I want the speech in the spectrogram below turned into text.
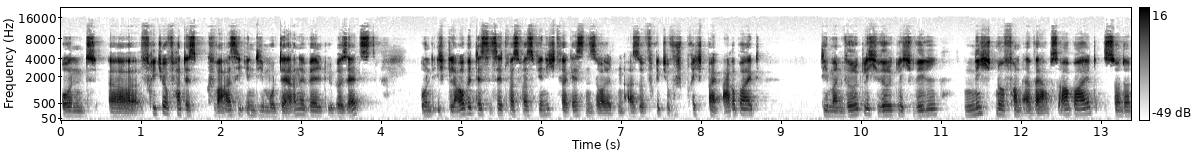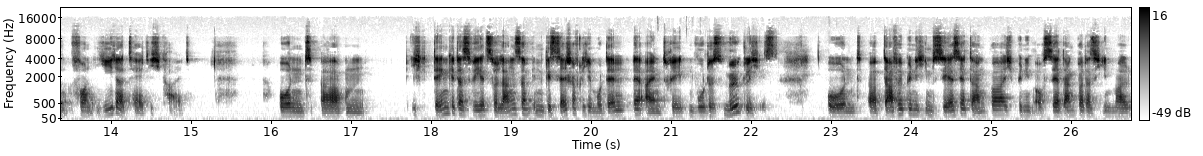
Und äh, Friedhof hat es quasi in die moderne Welt übersetzt. Und ich glaube, das ist etwas, was wir nicht vergessen sollten. Also Friedhof spricht bei Arbeit, die man wirklich, wirklich will, nicht nur von Erwerbsarbeit, sondern von jeder Tätigkeit. Und ähm, ich denke, dass wir jetzt so langsam in gesellschaftliche Modelle eintreten, wo das möglich ist. Und äh, dafür bin ich ihm sehr, sehr dankbar. Ich bin ihm auch sehr dankbar, dass ich ihn mal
